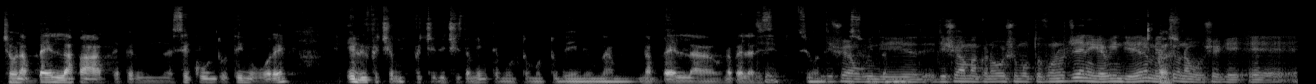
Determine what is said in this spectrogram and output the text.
c'è una bella parte per un secondo tenore e lui fece, fece, decisamente molto molto bene, una, una bella, una bella restituzione. Sì, diciamo, quindi, dicevamo anche una voce molto fonogenica, quindi veramente una voce che eh,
